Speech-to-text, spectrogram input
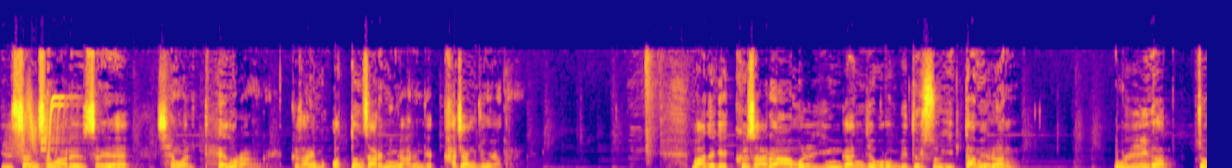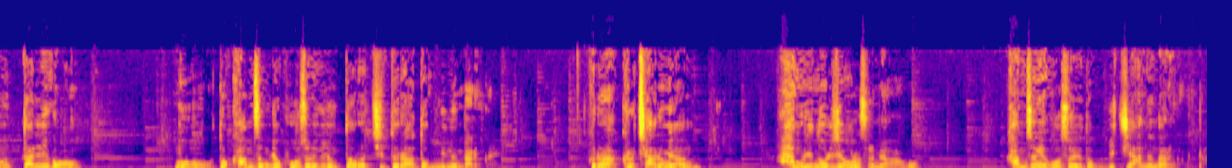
일상생활에서의 생활 태도라는 거예요. 그 사람이 어떤 사람인가 하는 게 가장 중요하다는 거예요. 만약에 그 사람을 인간적으로 믿을 수 있다면은 논리가 좀 딸리고 뭐 또 감성적 호소력이 좀 떨어지더라도 믿는다는 거예요. 그러나 그렇지 않으면 아무리 논리적으로 설명하고 감성의 호소에도 믿지 않는다는 겁니다.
